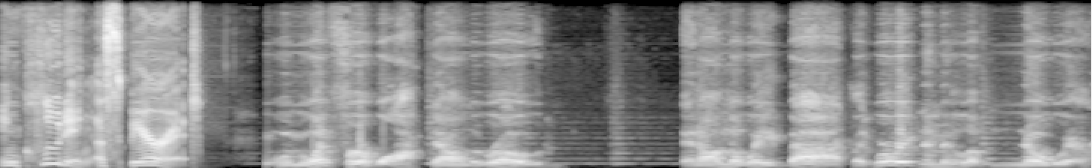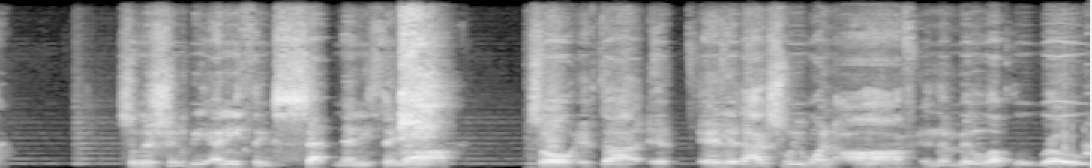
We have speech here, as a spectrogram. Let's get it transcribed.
including a spirit. When we went for a walk down the road and on the way back, like we're right in the middle of nowhere. So there shouldn't be anything setting anything off. So if that, it, and it actually went off in the middle of the road,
